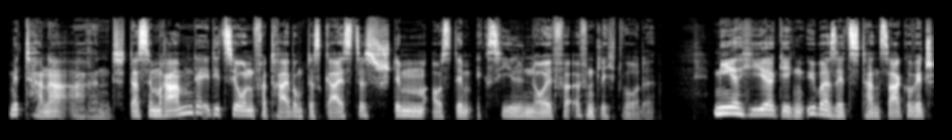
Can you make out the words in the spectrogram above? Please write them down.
mit Hannah Arendt, das im Rahmen der Edition Vertreibung des Geistes Stimmen aus dem Exil neu veröffentlicht wurde. Mir hier gegenüber sitzt Hans Sarkovic,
